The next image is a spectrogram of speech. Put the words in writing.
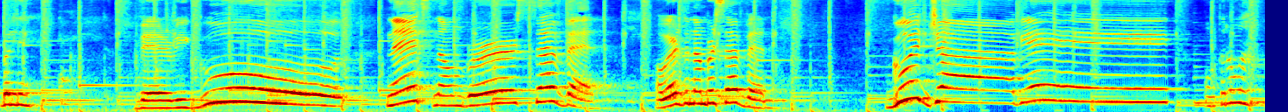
Bali. Very good. Next, number seven. Oh, where's the number seven? Good job! Yay! Oh, tara nga.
